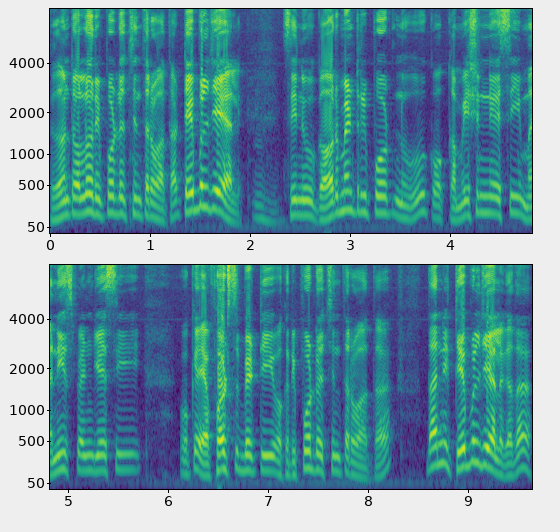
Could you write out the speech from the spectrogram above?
టూ థౌసండ్ ట్వెల్వ్లో రిపోర్ట్ వచ్చిన తర్వాత టేబుల్ చేయాలి. సి నువ్వు గవర్నమెంట్ రిపోర్ట్ నువ్వు ఒక కమిషన్ వేసి మనీ స్పెండ్ చేసి ఒక ఎఫర్ట్స్ పెట్టి ఒక రిపోర్ట్ వచ్చిన తర్వాత దాన్ని టేబుల్ చేయాలి కదా.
